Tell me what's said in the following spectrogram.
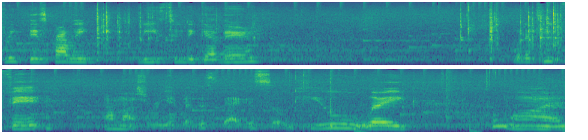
freak this probably these two together with a cute fit. I'm not sure yet, but this bag is so cute. Like, come on.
